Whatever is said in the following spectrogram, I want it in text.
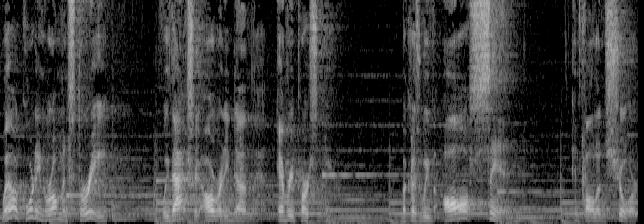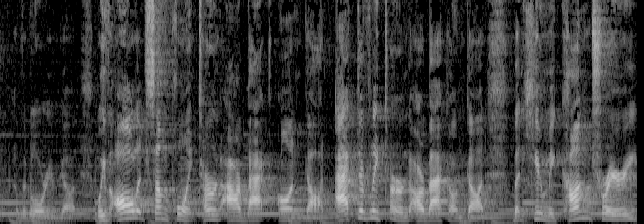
Well, according to Romans 3, we've actually already done that, every person here, because we've all sinned and fallen short of the glory of God. We've all at some point turned our back on God, actively turned our back on God. But hear me, contrary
